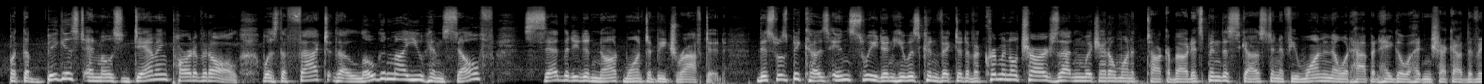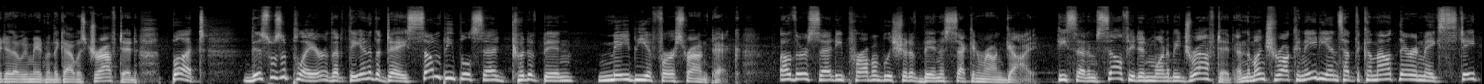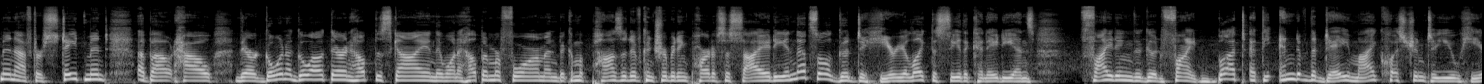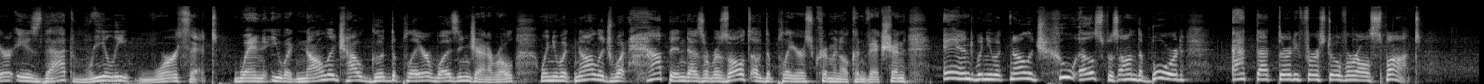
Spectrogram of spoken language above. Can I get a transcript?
But the biggest and most damning part of it all was the fact that Logan Mailloux himself said that he did not want to be drafted. This was because in Sweden he was convicted of a criminal charge that in which I don't want to talk about. It's been discussed, and if you want to know what happened, hey, go ahead and check out the video that we made when the guy was drafted. But this was a player that at the end of the day, some people said could have been maybe a first round pick. Others said he probably should have been a second round guy. He said himself he didn't want to be drafted, and the Montreal Canadiens had to come out there and make statement after statement about how they're going to go out there and help this guy and they want to help him reform and become a positive contributing part of society, and that's all good to hear. You like to see the Canadiens fighting the good fight. But at the end of the day, my question to you here is that really worth it? When you acknowledge how good the player was in general, when you acknowledge what happened as a result of the player's criminal conviction, and when you acknowledge who else was on the board at that 31st overall spot.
